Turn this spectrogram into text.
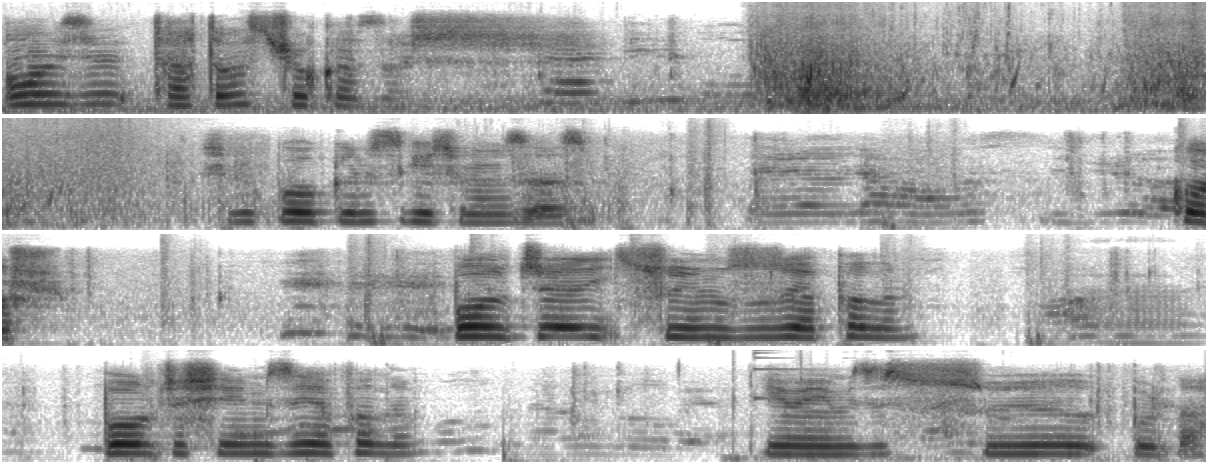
Ama bizim tahtamız çok az var. Şimdi bu okyanusu geçmemiz lazım. Koş. Bolca suyumuzu yapalım. Bolca şeyimizi yapalım. Yemeğimizi suyu burada.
